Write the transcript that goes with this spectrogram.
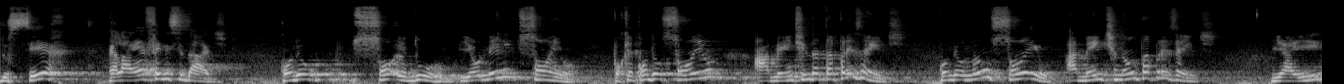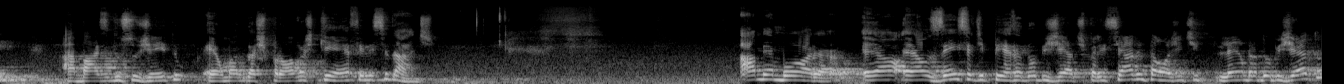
do ser, ela é felicidade. Quando eu, so, eu durmo e eu nem sonho, porque quando eu sonho, a mente ainda está presente. Quando eu não sonho, a mente não está presente. E aí a base do sujeito é uma das provas que é felicidade. A memória é a, é a, ausência de perda do objeto experienciado, então a gente lembra do objeto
